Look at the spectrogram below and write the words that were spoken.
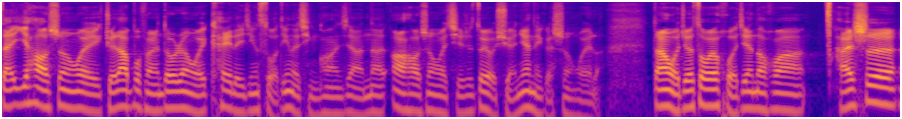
在一号顺位绝大部分人都认为 K 的已经锁定的情况下，那二号顺位其实最有悬念的一个顺位了。当然，我觉得作为火箭的话，还是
